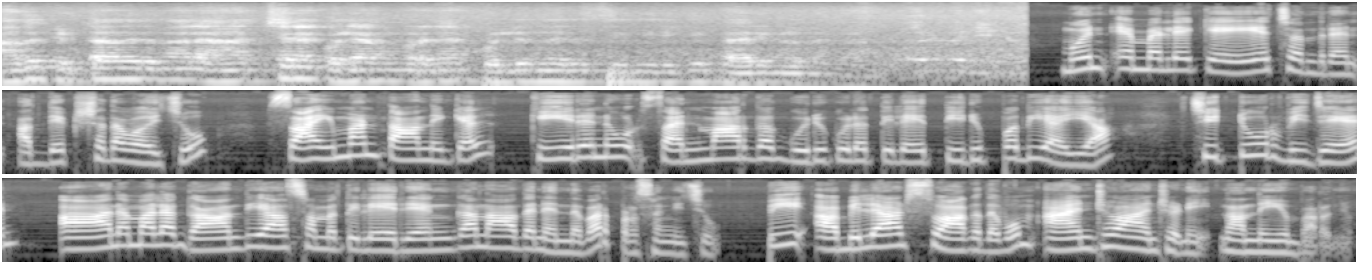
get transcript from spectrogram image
അത് കിട്ടാതിരുന്നാൽ അച്ഛനെ കൊല്ലാമെന്ന് പറഞ്ഞാൽ കൊല്ലുന്ന ഒരു സ്ഥിതിയിലേക്ക് കാര്യങ്ങൾ മുൻ M L A K A Chandran അധ്യക്ഷത വഹിച്ചു. സൈമൺ താന്നിക്കൽ കീരനൂർ സന്മാർഗ ഗുരുകുലത്തിലെ തിരുപ്പതി അയ്യ ചിറ്റൂർ വിജയൻ ആനമല ഗാന്ധി ആശ്രമത്തിലെ രംഗനാഥൻ എന്നിവർ പ്രസംഗിച്ചു. പി അഭിലാഷ് സ്വാഗതവും ആന്റോ ആന്റണി നന്ദിയും പറഞ്ഞു.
